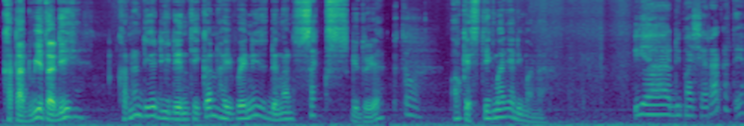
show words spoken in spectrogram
kata Dwi tadi karena dia diidentikan HIV ini dengan seks gitu ya betul. Oke stigmanya di mana? Ya di masyarakat ya.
